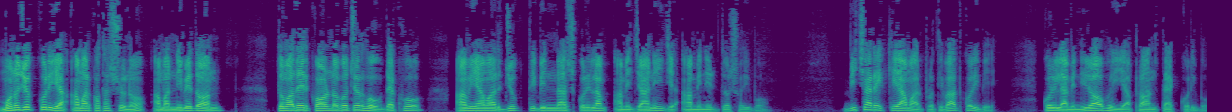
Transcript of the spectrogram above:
মনোযোগ করিয়া আমার কথা শুনো, আমার নিবেদন, তোমাদের কর্ণগোচর হোক, দেখো, আমি আমার যুক্তি বিন্যাস করিলাম, আমি জানি যে আমি নির্দোষ হইব। বিচারে কে আমার প্রতিবাদ করিবে? করিলে আমি নীরব হইয়া প্রাণ ত্যাগ করিব।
